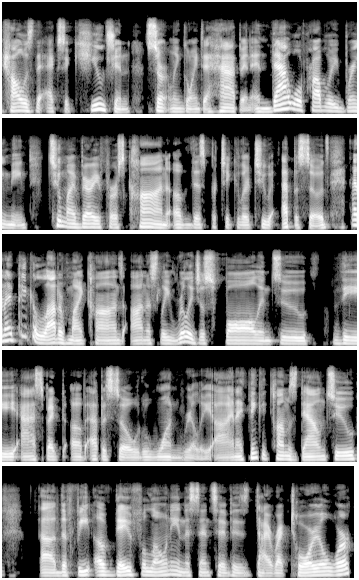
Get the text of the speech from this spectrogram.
how is the execution certainly going to happen? And that will probably bring me to my very first con of this particular two episodes. And I think a lot of my cons, honestly, really just fall into the aspect of episode one, really. Uh, and I think it comes down to uh, the feat of Dave Filoni in the sense of his directorial work,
